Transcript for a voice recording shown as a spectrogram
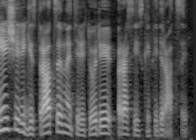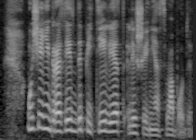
имеющий регистрации на территории Российской Федерации. Мужчине грозит до пяти лет лишения свободы.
